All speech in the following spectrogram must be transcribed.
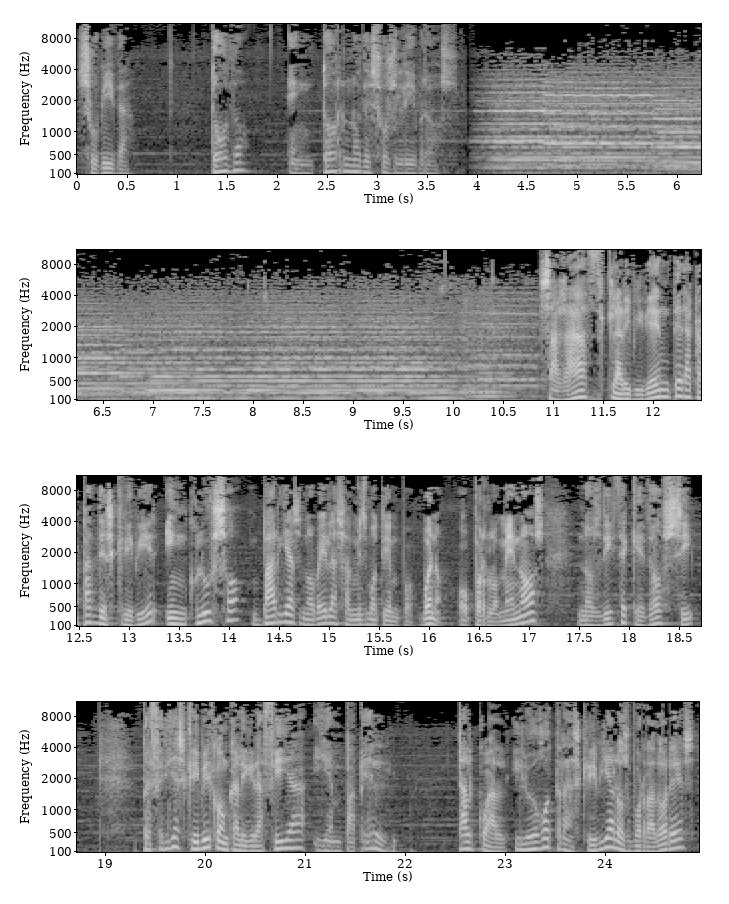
su vida, todo en torno de sus libros. Sagaz, clarividente, era capaz de escribir incluso varias novelas al mismo tiempo. Bueno, o por lo menos nos dice que dos sí. Prefería escribir con caligrafía y en papel, tal cual, y luego transcribía los borradores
